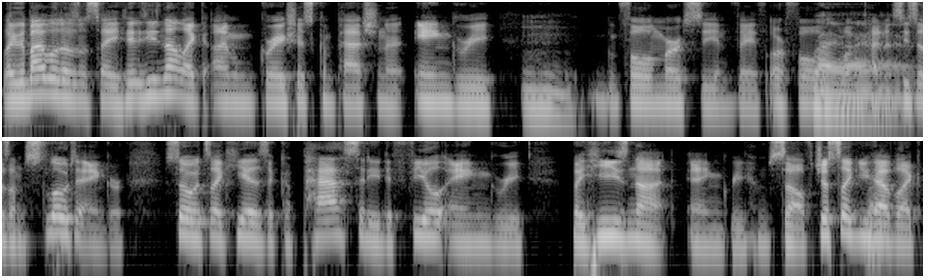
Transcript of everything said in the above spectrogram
Like the Bible doesn't say he's not like I'm gracious, compassionate, angry, Mhm. full of mercy and faith, or full Right, of right, kindness. right, He says I'm slow to anger. So it's like he has the capacity to feel angry, but he's not angry himself. Just like you have like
